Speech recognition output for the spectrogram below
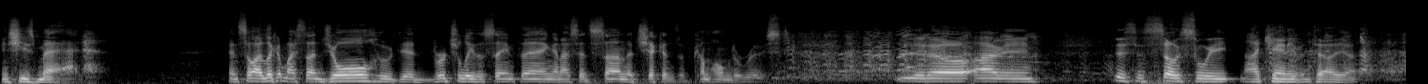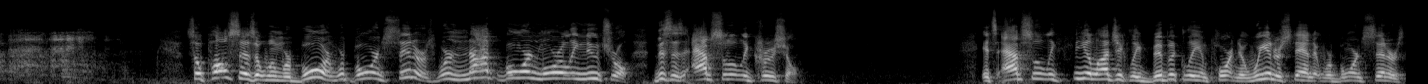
and she's mad. And so I look at my son Joel, who did virtually the same thing, and I said, Son, the chickens have come home to roost. you know, I mean, this is so sweet. I can't even tell you. So Paul says that when we're born, we're born sinners. We're not born morally neutral. This is absolutely crucial. It's absolutely theologically, biblically important that we understand that we're born sinners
